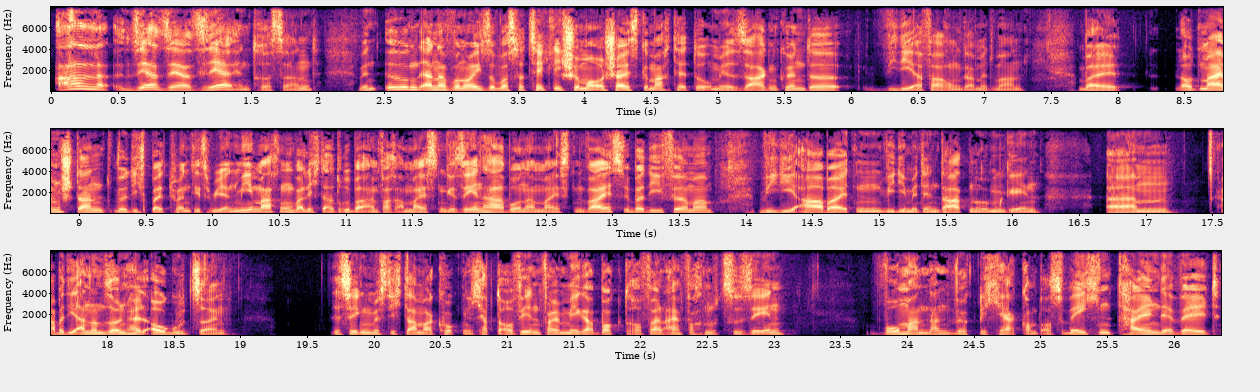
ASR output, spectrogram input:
alle sehr, sehr, sehr interessant, wenn irgendeiner von euch sowas tatsächlich schon mal aus Scheiß gemacht hätte und mir sagen könnte, wie die Erfahrungen damit waren. Weil laut meinem Stand würde ich es bei 23andMe machen, weil ich darüber einfach am meisten gesehen habe und am meisten weiß über die Firma, wie die arbeiten, wie die mit den Daten umgehen. Ähm, Aber die anderen sollen halt auch gut sein. Deswegen müsste ich da mal gucken. Ich habe da auf jeden Fall mega Bock drauf, weil einfach nur zu sehen, wo man dann wirklich herkommt, aus welchen Teilen der Welt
